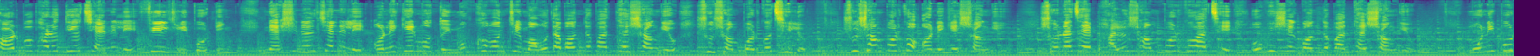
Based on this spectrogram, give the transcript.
সর্বভারতীয় চ্যানেলে ফিল্ড রিপোর্টিং। ন্যাশনাল চ্যানেলে অনেকের মতোই মুখ্যমন্ত্রী মমতা বন্দ্যোপাধ্যায়ের সঙ্গেও সুসম্পর্ক ছিল। সুসম্পর্ক অনেকের সঙ্গেই। শোনা যায় ভালো সম্পর্ক আছে অভিষেক বন্দ্যোপাধ্যায়ের সঙ্গেও। মণিপুর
